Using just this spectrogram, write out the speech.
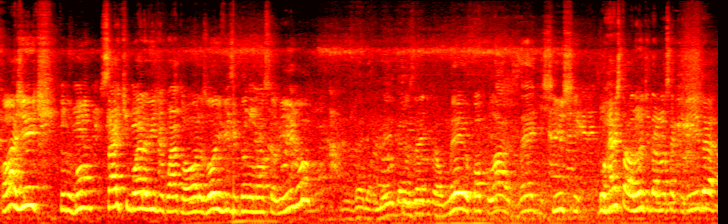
Olá, gente, tudo bom? Site Boera 24 horas, hoje visitando o nosso amigo José de Almeida. José de Almeida, popular Zé de Xixi, do restaurante da nossa querida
